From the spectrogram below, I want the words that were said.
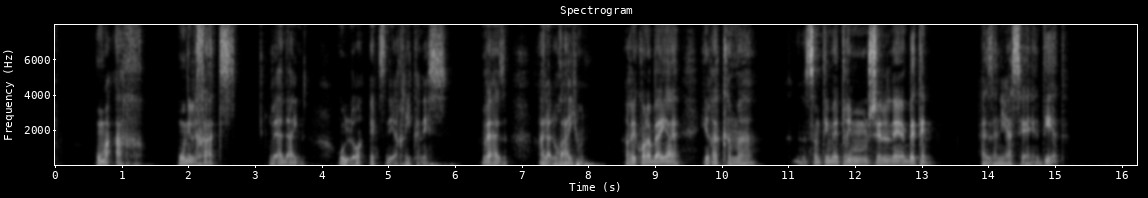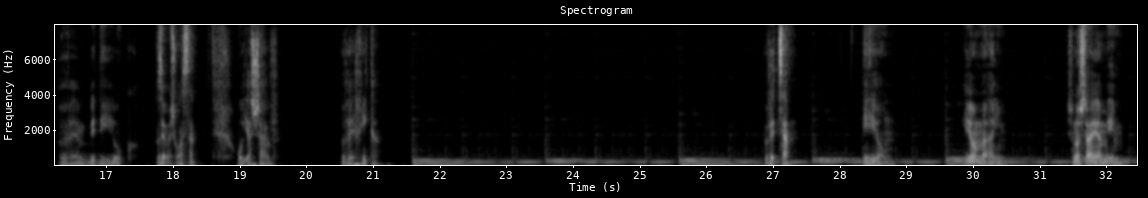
הוא מעך. הוא נלחץ. ועדיין, הוא לא הצליח להיכנס. ואז עלה לו רעיון. הרי כל הבעיה היא רק כמה סנטימטרים של אה, בטן. אז אני אעשה דיאטה. ובדיוק זה מה שהוא עשה. הוא ישב וחיכה. וצם. יום, יומיים, שלושה ימים.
